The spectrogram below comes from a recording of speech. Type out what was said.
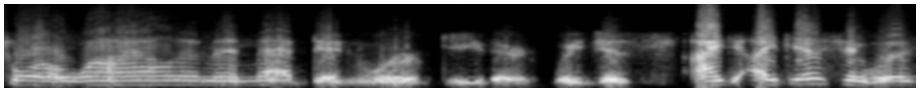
for a while, and then that didn't work either. We just, I, I guess it was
